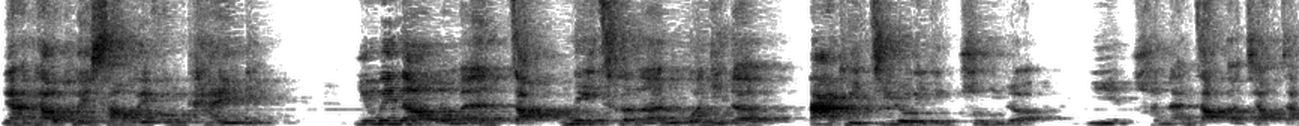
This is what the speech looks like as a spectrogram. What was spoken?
两条腿稍微分开一点，因为呢，我们找内侧呢，如果你的大腿肌肉已经碰着，你很难找到脚掌、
